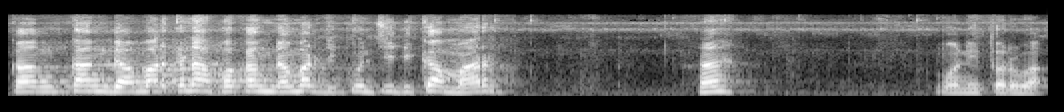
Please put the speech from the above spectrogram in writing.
Kang Kang Damar kenapa Kang Damar dikunci di kamar? Hah? Monitor, Pak.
